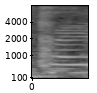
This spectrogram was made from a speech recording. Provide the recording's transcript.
pray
